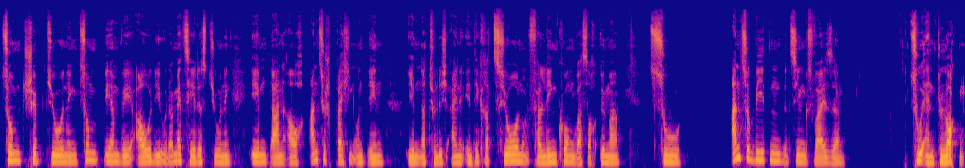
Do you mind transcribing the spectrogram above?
zum Chip-Tuning, zum BMW, Audi oder Mercedes-Tuning eben dann auch anzusprechen und den eben natürlich eine Integration und Verlinkung, was auch immer, zu anzubieten beziehungsweise zu entlocken.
